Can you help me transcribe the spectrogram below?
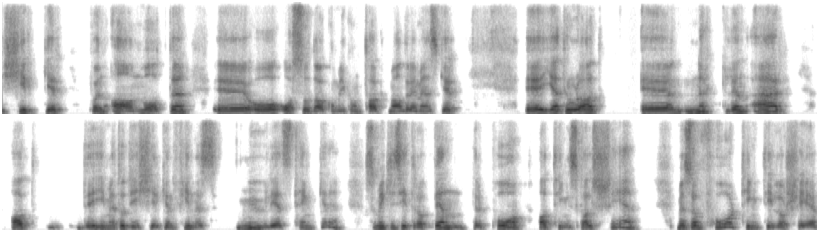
kirker på en annen måte Eh, og også da komme i kontakt med andre mennesker. Eh, jeg tror at eh, nøkkelen er at det i Metodistkirken finnes mulighetstenkere som ikke sitter og venter på at ting skal skje, men som får ting til å skje.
